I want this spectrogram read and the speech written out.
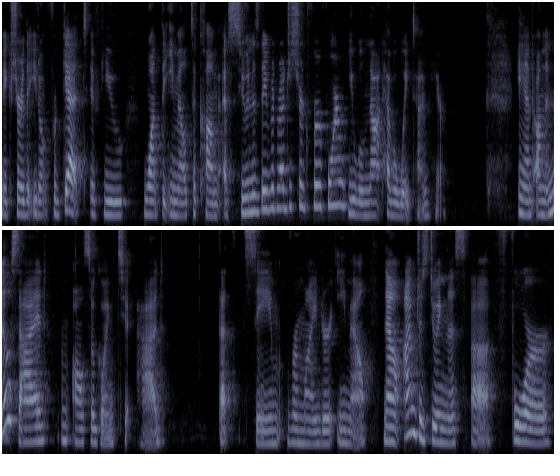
make sure that you don't forget if you want the email to come as soon as they've been registered for a form, you will not have a wait time here. And on the no side, I'm also going to add that same reminder email. Now, I'm just doing this uh, for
